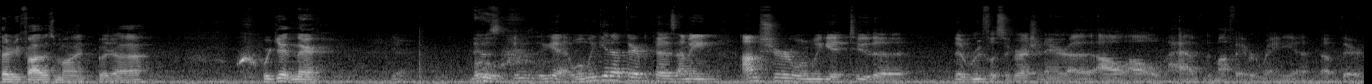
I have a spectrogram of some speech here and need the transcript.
35 is mine, but uh we're getting there. Yeah. It was, it was, yeah. When we get up there, because I mean, I'm sure when we get to the the ruthless aggression era, I'll I'll have the, my favorite Mania up there.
